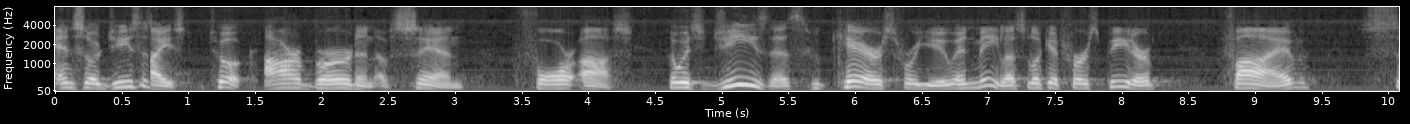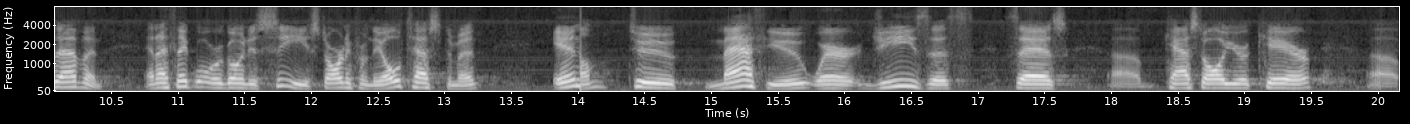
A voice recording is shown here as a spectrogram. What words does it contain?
And so Jesus Christ took our burden of sin for us. So it's Jesus who cares for you and me. Let's look at 1 Peter 5 7. And I think what we're going to see, starting from the Old Testament into Matthew, where Jesus says, uh, Cast all your care uh,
